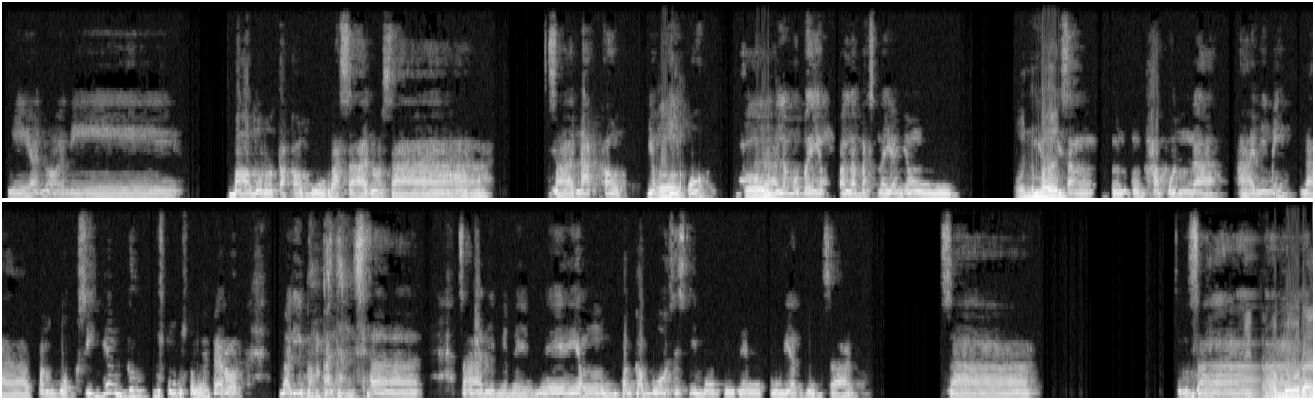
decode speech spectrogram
ni ano ni Mamoru Takamura sa ano sa sa knockout yung Oo. ipo Oo. alam mo ba yung palabas na yun yung yung naman. isang hapon na anime na pang-boxing, yan, gusto gusto ko. Pero maliban pa dun sa sa anime na yun. Eh, yung pagka-boses ni Monty na puyat dun sa ano, sa sa Kay Takamura.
